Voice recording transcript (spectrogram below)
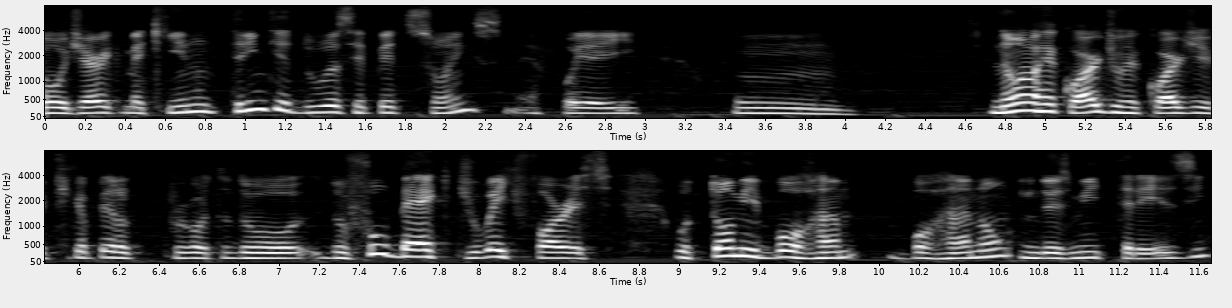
o Jerick McKinnon, 32 repetições, né? Foi aí um. Não é o recorde, o recorde fica pelo, por conta do, do fullback de Wake Forest, o Tommy Bohan, Bohannon, em 2013.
